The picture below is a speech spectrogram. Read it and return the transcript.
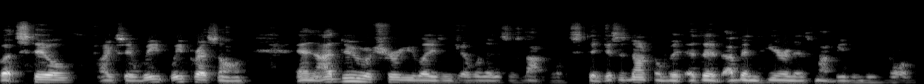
But still, like I said, we we press on. And I do assure you, ladies and gentlemen, that this is not going to stick. This is not going to be, as I've been hearing, this might be the new normal.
